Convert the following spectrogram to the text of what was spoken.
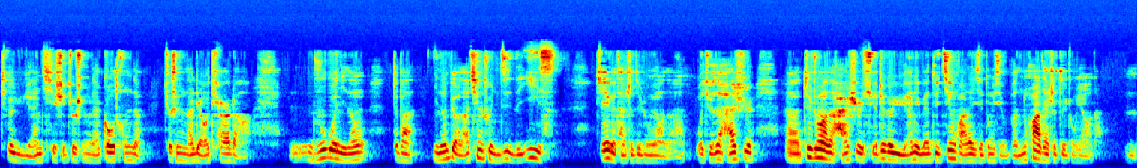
这个语言其实就是用来沟通的，就是用来聊天的啊。如果你能，对吧？你能表达清楚你自己的意思，这个才是最重要的啊。我觉得还是，呃，最重要的还是学这个语言里面最精华的一些东西，文化才是最重要的。嗯，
